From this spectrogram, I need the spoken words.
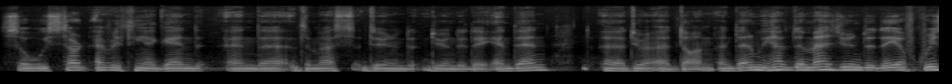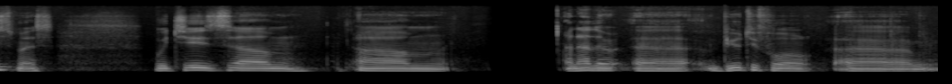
So we start everything again and uh, the mass during the, during the day, and then uh, during at dawn, and then we have the mass during the day of Christmas, which is um, um, another uh, beautiful um,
